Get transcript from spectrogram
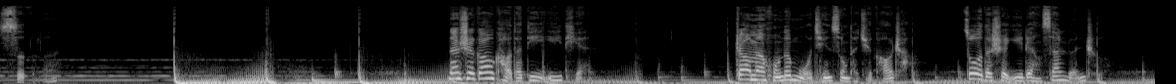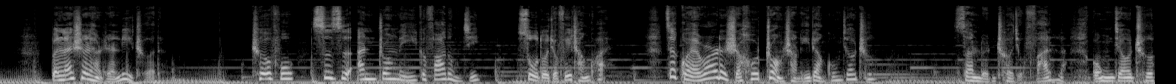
死了。那是高考的第一天，赵曼红的母亲送她去考场，坐的是一辆三轮车，本来是辆人力车的，车夫私自安装了一个发动机，速度就非常快，在拐弯的时候撞上了一辆公交车，三轮车就翻了，公交车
